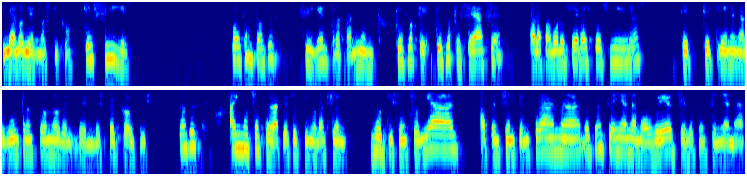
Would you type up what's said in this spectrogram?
y ya lo diagnosticó. ¿Qué sigue? Pues entonces sigue el tratamiento. ¿Qué es lo que, qué es lo que se hace para favorecer a estos niños que, tienen algún trastorno del, del espectro autista? Entonces, hay muchas terapias de estimulación multisensorial, atención temprana, los enseñan a moverse, los enseñan a,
